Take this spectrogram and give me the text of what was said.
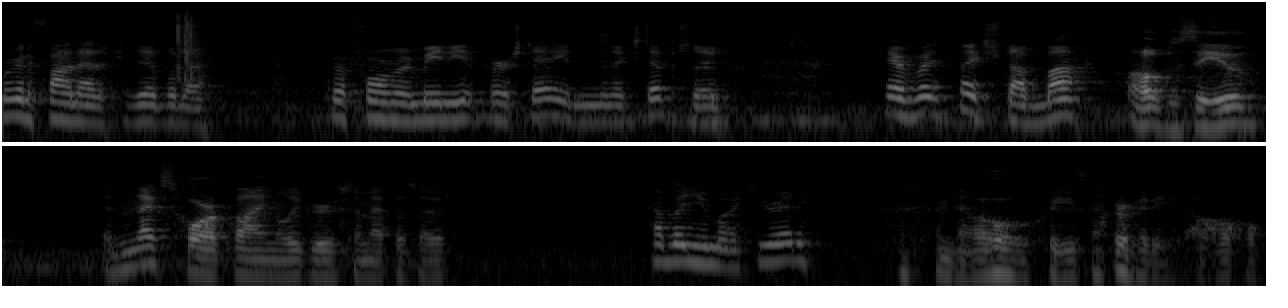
We're gonna find out if he's able to perform immediate first aid in the next episode. Hey everybody, thanks for stopping by. I hope to see you in the next horrifyingly gruesome episode. How about you, Mike? You ready? No, he's not ready at all.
